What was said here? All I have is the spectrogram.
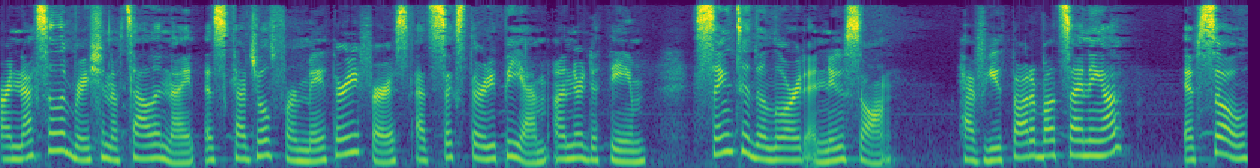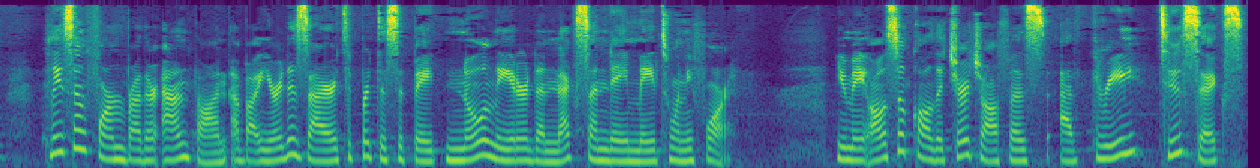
Our next celebration of Talent Night is scheduled for May 31st at 6:30 p.m. under the theme Sing to the Lord a New Song. Have you thought about signing up? If so, please inform Brother Anthon about your desire to participate no later than next Sunday, May 24th. You may also call the church office at 326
